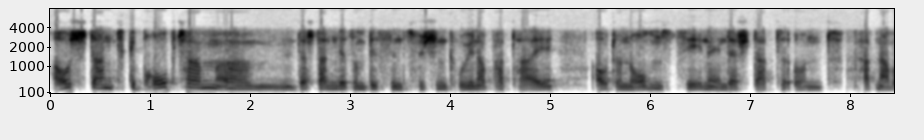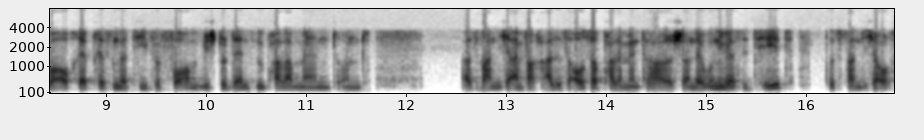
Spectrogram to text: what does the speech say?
Ausstand geprobt haben. Ähm, da standen wir so ein bisschen zwischen Grüner Partei, autonomen Szene in der Stadt und hatten aber auch repräsentative Formen wie Studentenparlament und also war nicht einfach alles außerparlamentarisch. An der Universität, das fand ich auch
